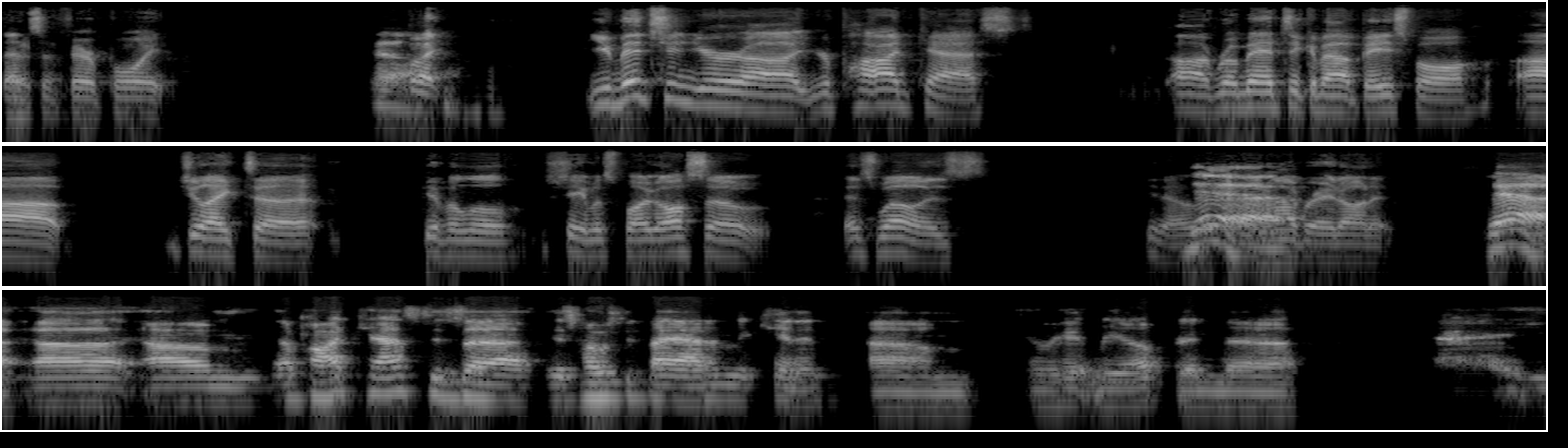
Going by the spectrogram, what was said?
that's a fair point. Yeah. But you mentioned your uh, your podcast, uh, romantic about baseball. Uh, would you like to give a little shameless plug, also as well as you know Yeah. elaborate on it? Yeah, uh, um, the podcast is uh, is hosted by Adam McKinnon, um, who hit me up and uh, he,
